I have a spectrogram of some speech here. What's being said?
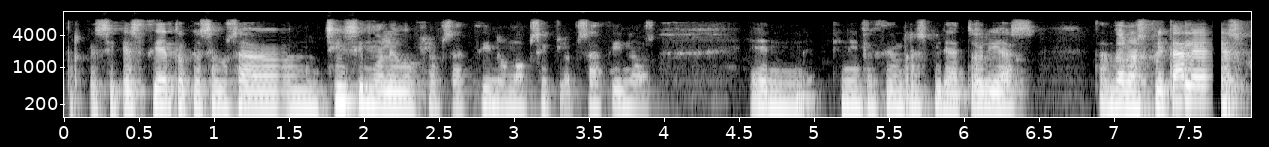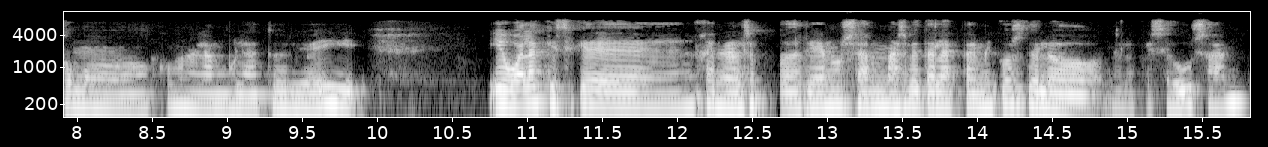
porque sí que es cierto que se usa muchísimo levofloxacino, moxifloxacinos en, infecciones respiratorias, tanto en hospitales como, en el ambulatorio. Y igual aquí sí que en general se podrían usar más betalactámicos de lo, de lo que se usan,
